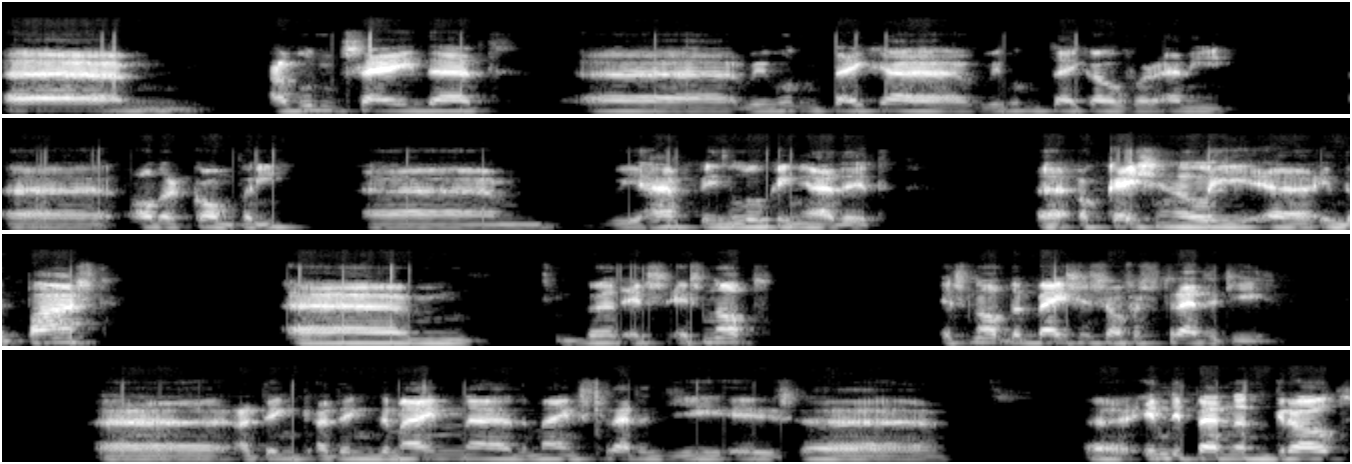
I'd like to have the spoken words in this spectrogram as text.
um, I wouldn't say that uh, we wouldn't take uh, we wouldn't take over any uh, other company. Um, we have been looking at it uh, occasionally uh, in the past, um, but it's it's not it's not the basis of a strategy. Uh, I think I think the main the main strategy is independent growth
